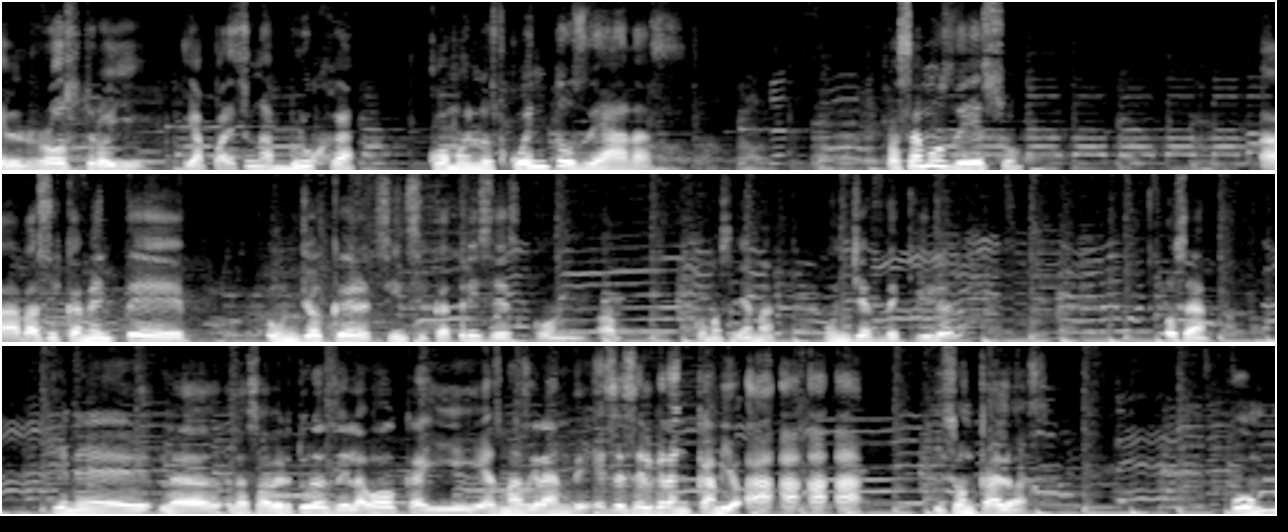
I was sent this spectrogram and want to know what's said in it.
el rostro y, aparece una bruja como en los cuentos de hadas. Pasamos de eso a básicamente un Joker sin cicatrices con... Ah, ¿Cómo se llama? Un Jeff the Killer. O sea, tiene las aberturas de la boca y es más grande. Ese es el gran cambio. Ah, ah, ah, ah. Y son calvas. ¡Pum!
